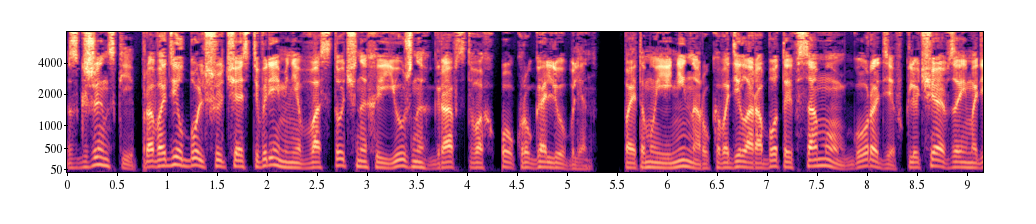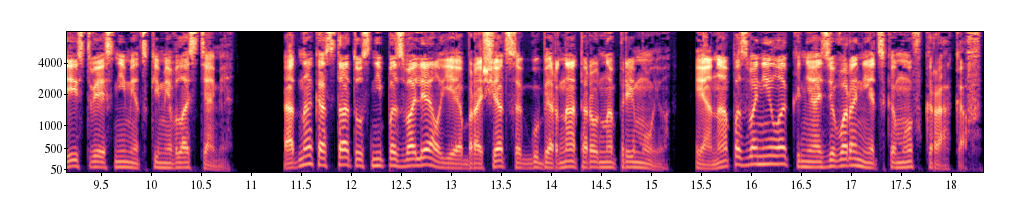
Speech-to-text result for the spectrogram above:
Сгжинский проводил большую часть времени в восточных и южных графствах округа Люблин, поэтому Янина руководила работой в самом городе, включая взаимодействие с немецкими властями. Однако статус не позволял ей обращаться к губернатору напрямую, и она позвонила князю Воронецкому в Краков.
